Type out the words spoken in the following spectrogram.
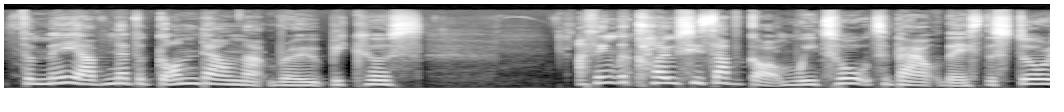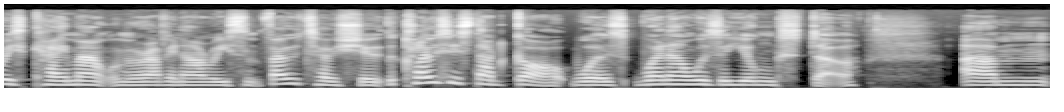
for me, I've never gone down that route because I think the closest I've got, and we talked about this, the stories came out when we were having our recent photo shoot. The closest I'd got was when I was a youngster, um,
